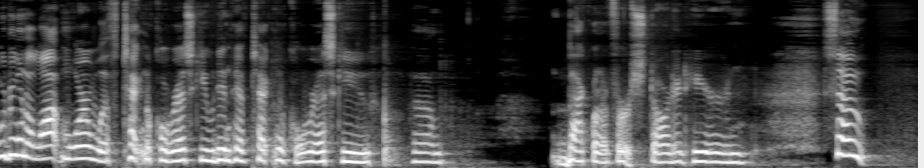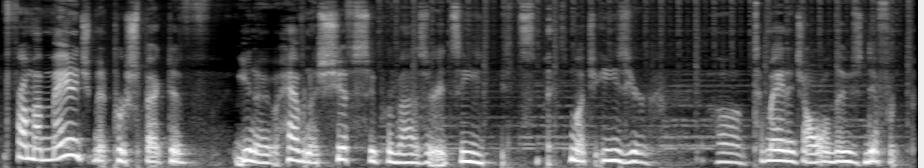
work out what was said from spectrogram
We're doing a lot more with technical rescue. We didn't have technical rescue um, back when I first started here, and so from a management perspective, you know, having a shift supervisor, it's e- it's, it's much easier uh, to manage all of those different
